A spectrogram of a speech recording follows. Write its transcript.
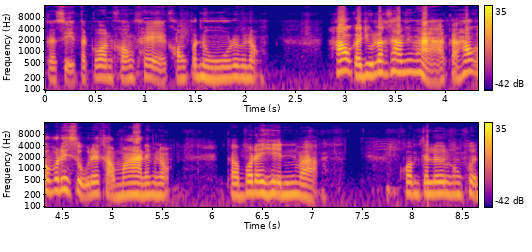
เกษตรกรของแท้ของปะนูเด้อพี่น้องเฮาก็อยู่รักษาสิหาก็เฮาก็บ่ได้สู่ได้เข้ามาเด้พี่น้องก็บ่ได้เห็นว่า ความเจริญของเพิ่น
